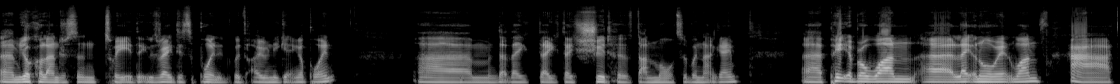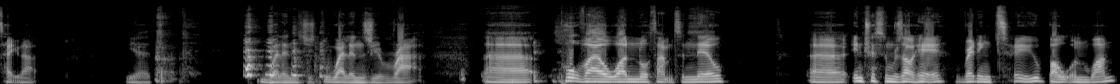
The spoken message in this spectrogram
Um, Jokol Anderson tweeted that he was very disappointed with only getting a point. Um, that they, they they should have done more to win that game. Uh, Peterborough won, uh, Leyton Orient won. Ah, take that. Yeah, Wellens, Wellens, you rat. Uh, Port Vale won, Northampton nil. Uh, interesting result here. Reading two, Bolton one.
